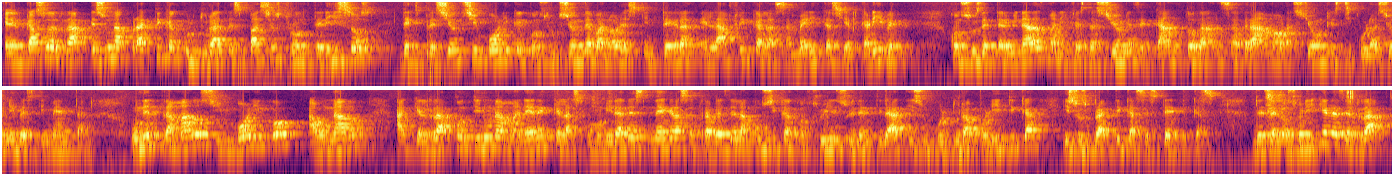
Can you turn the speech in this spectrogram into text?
en el caso del rap, es una práctica cultural de espacios fronterizos de expresión simbólica y construcción de valores que integran el África, las Américas y el Caribe, con sus determinadas manifestaciones de canto, danza, drama, oración, gesticulación y vestimenta. Un entramado simbólico aunado a que el rap contiene una manera en que las comunidades negras a través de la música construyen su identidad y su cultura política y sus prácticas estéticas. Desde los orígenes del rap,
